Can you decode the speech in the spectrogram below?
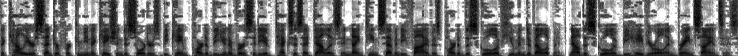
The Callier Center for Communication Disorders became part of the University of Texas at Dallas in 1975 as part of the School of Human Development now the School of Behavioral and Brain Sciences.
